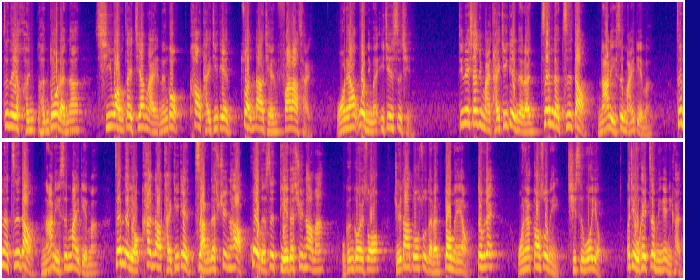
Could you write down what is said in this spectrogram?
真的有很很多人呢，希望在将来能够靠台积电赚大钱、发大财。我呢要问你们一件事情：今天下去买台积电的人，真的知道哪里是买点吗？真的知道哪里是卖点吗？真的有看到台积电涨的讯号，或者是跌的讯号吗？我跟各位说。绝大多数的人都没有，对不对？我呢告诉你，其实我有，而且我可以证明给你看。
